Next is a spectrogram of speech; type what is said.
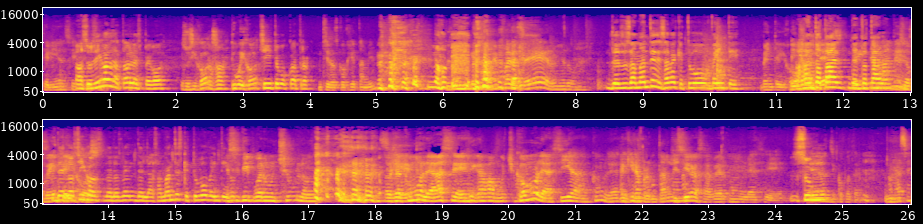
Tenía sexo A sus hijos a todos les pegó. ¿A ¿Sus hijos? Ajá. ¿Tuvo hijos? Sí, tuvo cuatro. ¿Si los cogió también? No, Pues también puede ser, miedo. De sus amantes se sabe que tuvo 20. 20 hijos. ¿Veinte Ajá, en total, de 20 total. amantes o 20 De los hijos? hijos, de, los, de las amantes que tuvo 20 hijos. Ese tipo era un chulo. O sea, ¿cómo le hace? Llegaba mucho. ¿Cómo le hacía? ¿Cómo le hace? Hay que ir a preguntarle, ¿no? Quisiera saber cómo le hace. Era Su, un psicópata. ¿No le hace?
